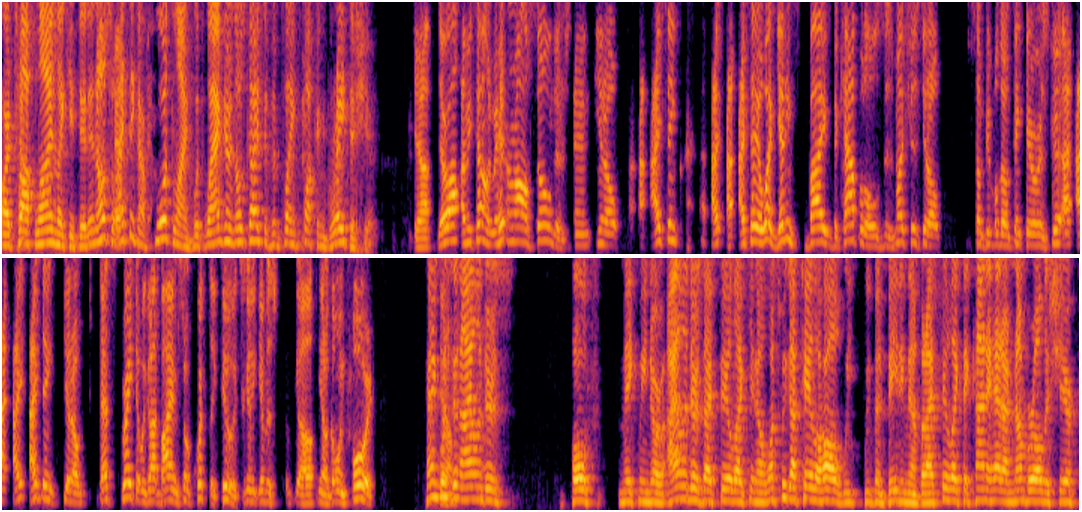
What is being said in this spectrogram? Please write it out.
our top line like you did. And also. I think our fourth line with Wagner and those guys have been playing fucking great this year. Yeah, they're all. I mean, telling you, we're hitting on all cylinders, and you know, I, I think I, I, tell you what, getting by the Capitals as much as you know, some people don't think they were as good. I, I, I think you know that's great that we got by them so quickly too. It's going to give us, uh, you know, going forward. Penguins You and Islanders both make me nervous. Islanders, I feel like you know, once we got Taylor Hall, we we've been beating them, but I feel like they kind of had our number all this year.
